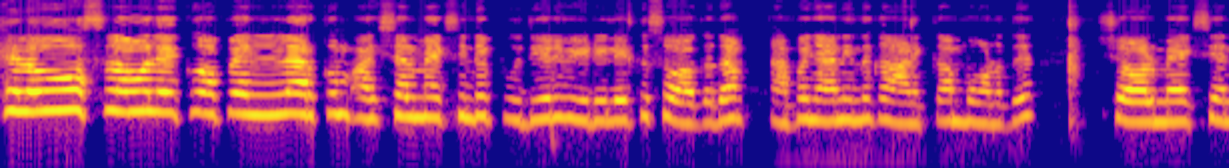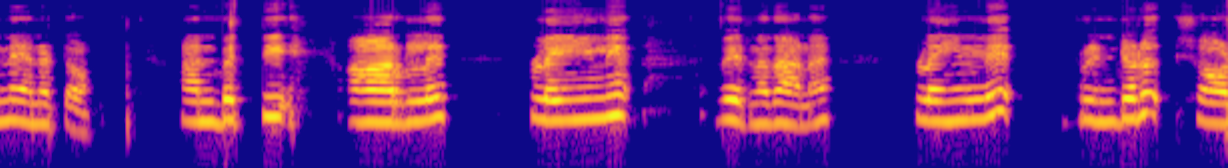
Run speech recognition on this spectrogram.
ഹലോ അസ്സാം വലൈക്കും അപ്പോൾ എല്ലാവർക്കും ഐഷൽ മാക്സിന്റെ പുതിയൊരു വീഡിയോയിലേക്ക് സ്വാഗതം. അപ്പോൾ ഞാൻ ഇന്ന് കാണിക്കാൻ പോണത് ഷോൾ മാക്സി തന്നെയാണ് കേട്ടോ അൻപത്തി ആറിൽ പ്ലെയിനിൽ വരുന്നതാണ്. പ്ലെയിനിൽ പ്രിന്റഡ് ഷോൾ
